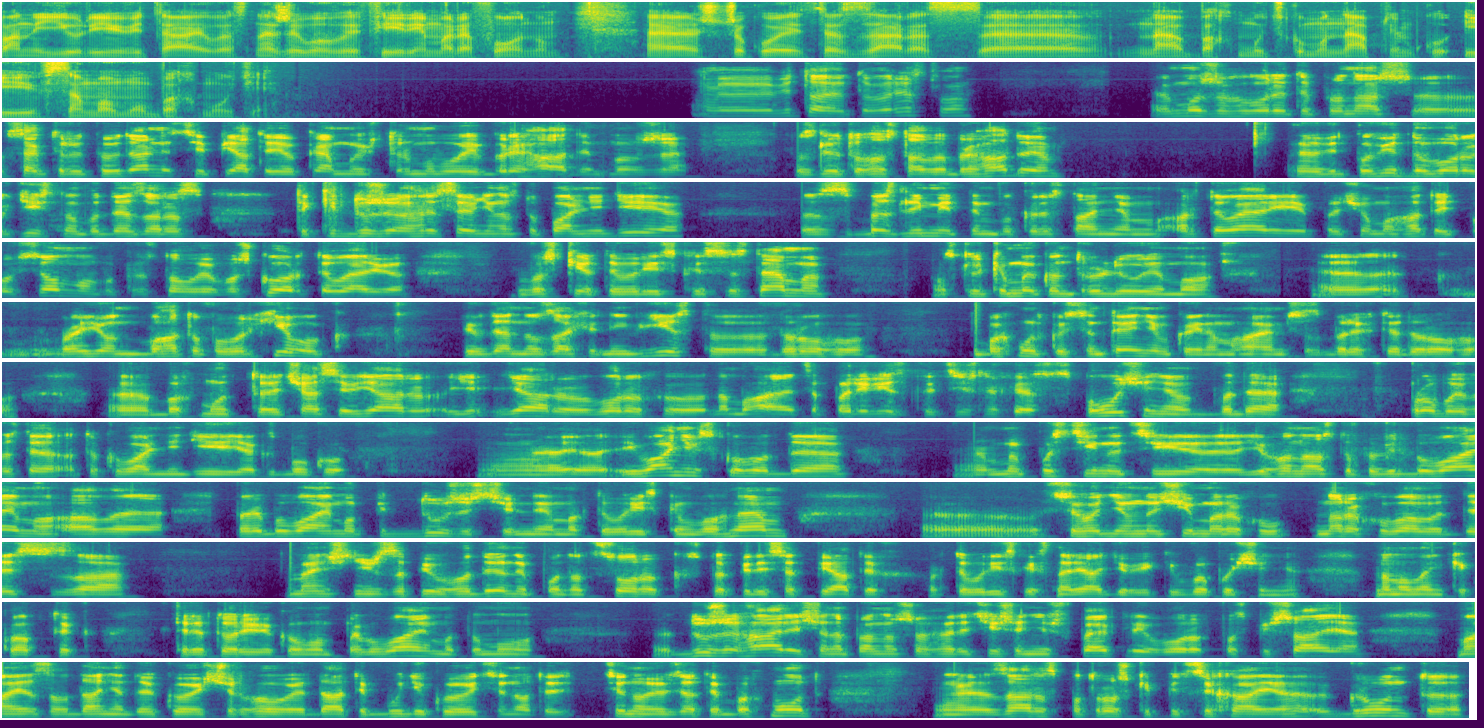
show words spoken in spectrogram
Пане Юрію, вітаю вас наживо в ефірі марафону. Е, Що коїться зараз е, на Бахмутському напрямку і в самому Бахмуті? Е, Вітаю товариство. Можу говорити про наш сектор відповідальності 5-ї окремої штурмової бригади. Ми вже з лютого стали бригадою. Відповідно, ворог дійсно веде зараз такі дуже агресивні наступальні дії з безлімітним використанням артилерії, причому гатить по всьому, використовує важку артилерію, важкі артилерійські системи, оскільки ми контролюємо е, район багатоповерхівок південно-західний в'їзд, е, дорогу Бахмут-Костянтинівка і намагаємося зберегти дорогу е, Бахмут-Часів Яр. Яр. Ворог намагається перерізати ці шляхи сполучення, веде, пробує вести атакувальні дії як з боку Іванівського, де ми постійно ці е, його наступи відбиваємо, але перебуваємо під дуже щільним артилерійським вогнем. Е, Сьогодні вночі ми нарахували десь за менш ніж за півгодини понад 40 155-х артилерійських снарядів, які випущені на маленький клаптик території, в якому ми перебуваємо. Тому е, дуже гаряче, напевно, що гарячіше, ніж в пеклі. Ворог поспішає, має завдання до якоїсь чергової дати будь-якою ціною взяти Бахмут. Е, Зараз потрошки підсихає ґрунт, е,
